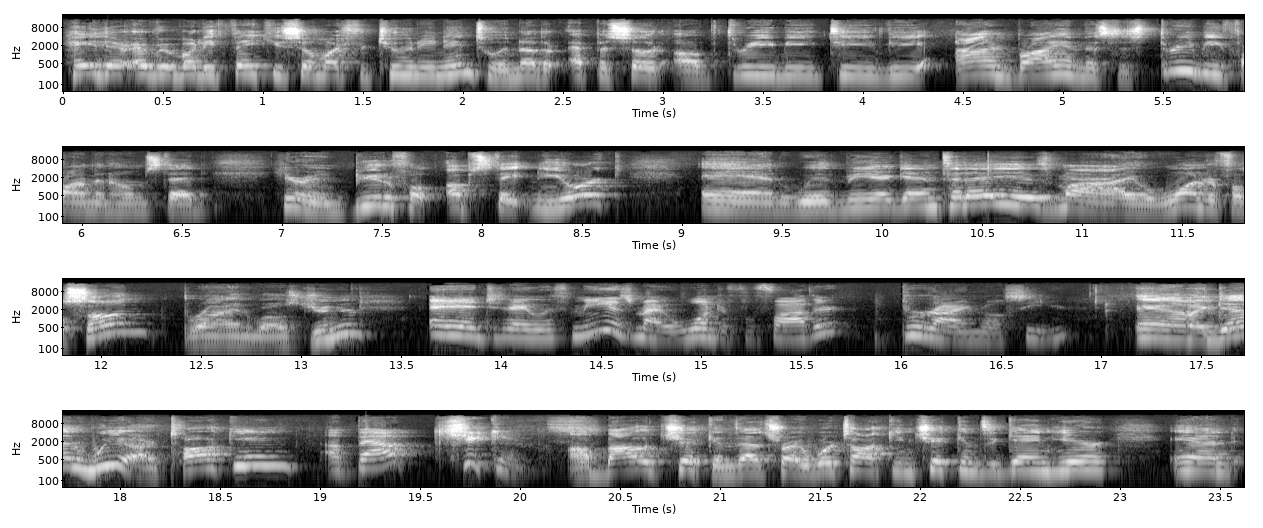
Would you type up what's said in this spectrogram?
Hey there, everybody. Thank you so much for tuning in to another episode of 3B TV. I'm Brian. This is 3B Farm and Homestead here in beautiful upstate New York. And with me again today is my wonderful son, Brian Wells Jr. And today with me is my wonderful father, Brian Wells Sr. And again, we are talking About chickens. about chickens. That's right, we're talking chickens again here. And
